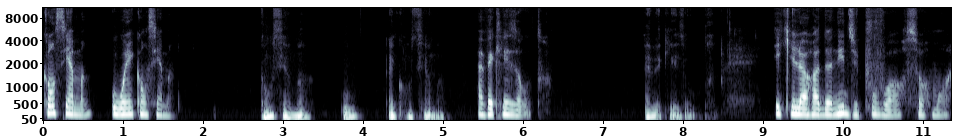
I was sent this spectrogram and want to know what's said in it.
Consciemment ou inconsciemment, consciemment ou inconsciemment, avec les autres, avec les autres, et qui leur a donné du pouvoir sur moi,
